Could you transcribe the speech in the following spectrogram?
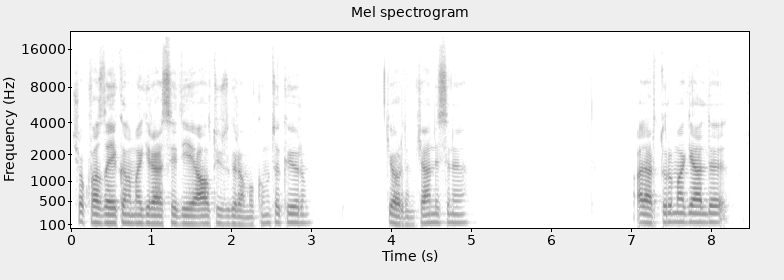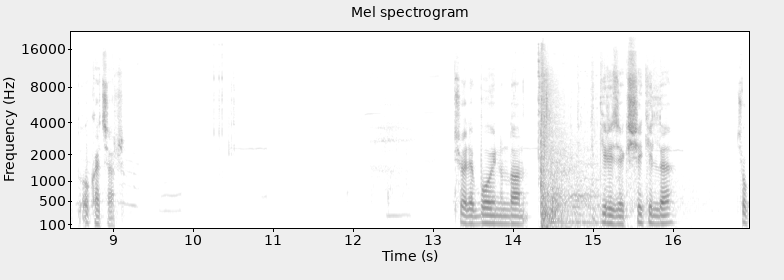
Çok fazla yakınıma girerse diye 600 gram okumu takıyorum. Gördüm kendisini. Alert duruma geldi. O kaçar. Şöyle boynundan girecek şekilde. Çok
